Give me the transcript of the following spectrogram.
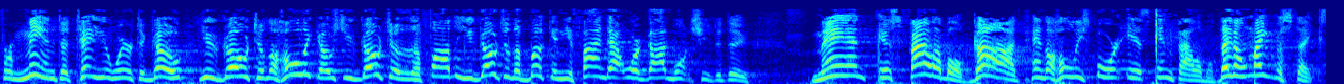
for men to tell you where to go. You go to the Holy Ghost, you go to the Father, you go to the book, and you find out where God wants you to do. Man is fallible. God and the Holy Spirit is infallible. They don't make mistakes.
